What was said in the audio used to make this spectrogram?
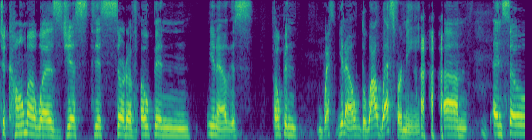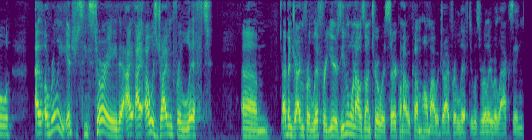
tacoma was just this sort of open you know this open west, you know, the Wild West for me. um, and so, a, a, really interesting story that I, I, I was driving for Lyft. Um, I've been driving for Lyft for years. Even when I was on tour with Cirque, when I would come home, I would drive for Lyft. It was really relaxing.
